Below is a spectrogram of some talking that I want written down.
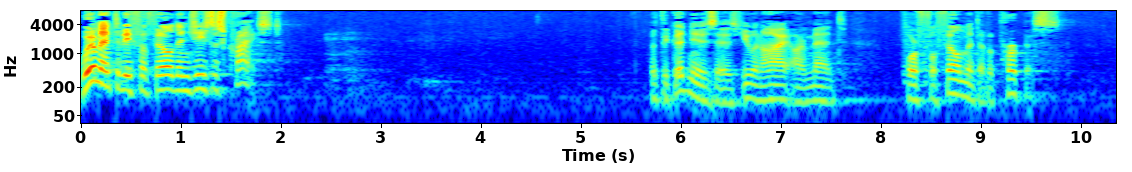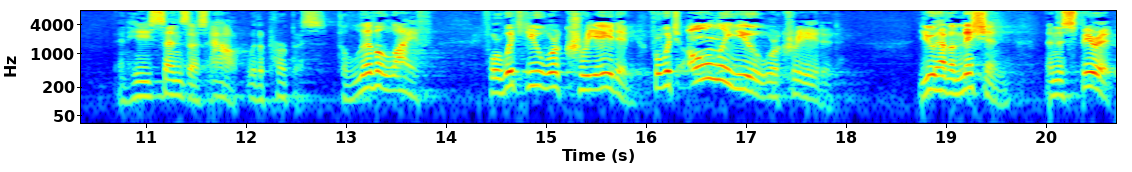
We're meant to be fulfilled in Jesus Christ. But the good news is you and I are meant for fulfillment of a purpose. And He sends us out with a purpose to live a life for which you were created, for which only you were created. You have a mission, and the Spirit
